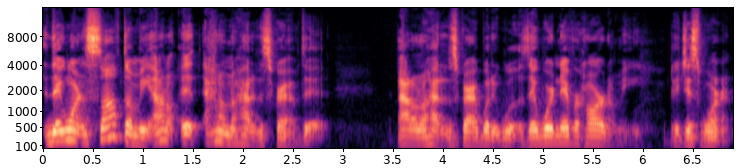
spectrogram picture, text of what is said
They weren't soft on me. I don't. It, I don't know how to describe that. I don't know how to describe what it was. They were never hard on me. They just weren't.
